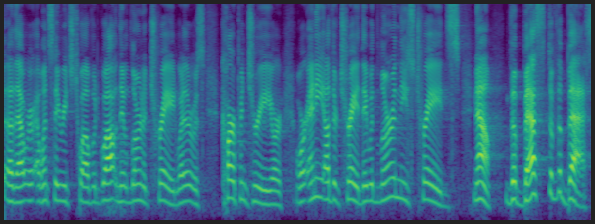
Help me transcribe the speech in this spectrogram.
uh, that were, once they reached 12, would go out and they would learn a trade, whether it was carpentry or, or any other trade. They would learn these trades. Now, the best of the best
